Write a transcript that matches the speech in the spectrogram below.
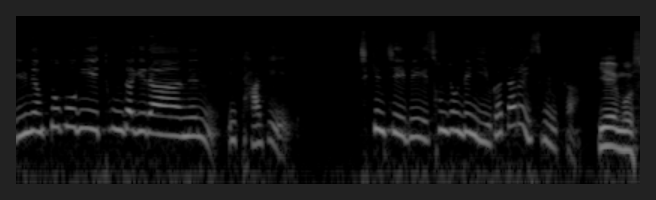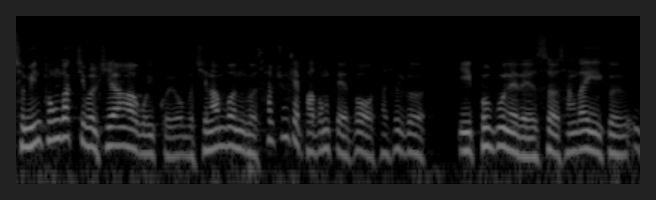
일명 또봉이 통닭이라는 이 닭이 치킨집이 선정된 이유가 따로 있습니까? 예, 뭐 서민 통닭집을 지향하고 있고요. 뭐 지난번 그 살충제 파동 때도 사실 그 이 부분에 대해서 상당히 그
